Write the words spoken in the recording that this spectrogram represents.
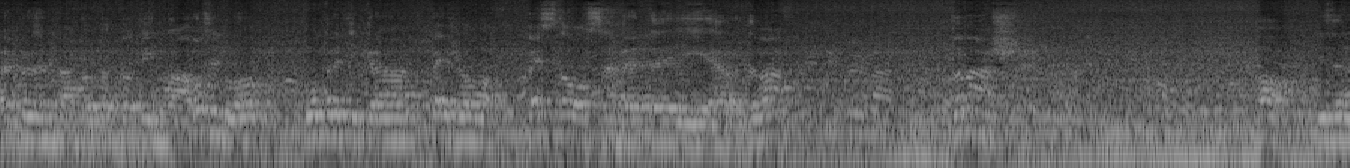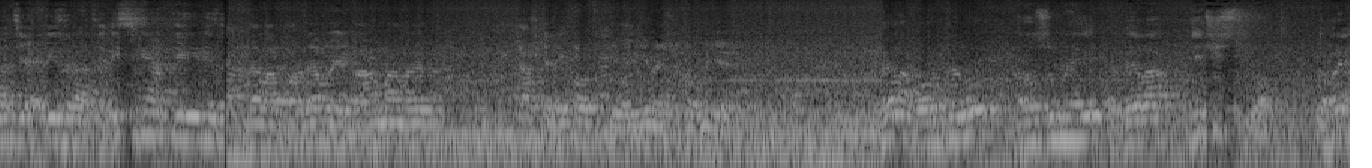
reprezentantov tohto týmu a vozidlo po tretíkrát Peugeot 508 VTI R2. Tomáš, No, vyzeráte, vyzeráte vysmiatý, vyzeráte... Veľa bordelu je tam, ale ťažké rýchlosti, uvidíme, čo to bude. Veľa bordelu, rozumej, veľa nečistilo. Dobre?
